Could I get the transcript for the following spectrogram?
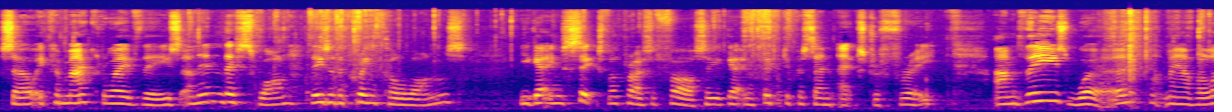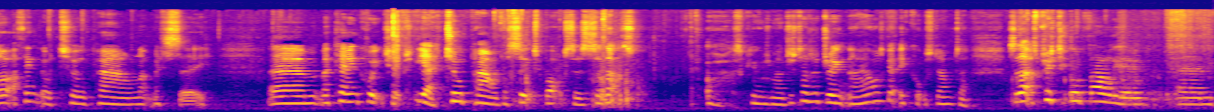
So he can microwave these. And in this one, these are the crinkle ones. You're getting six for the price of four, so you're getting 50% extra free. And these were, let me have a look, I think they were £2, let me see. Um, McCain Quick Chips, yeah, £2 for six boxes, so that's, oh, excuse me, I just had a drink now, I always get hiccups, don't I? So that's pretty good value, um,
